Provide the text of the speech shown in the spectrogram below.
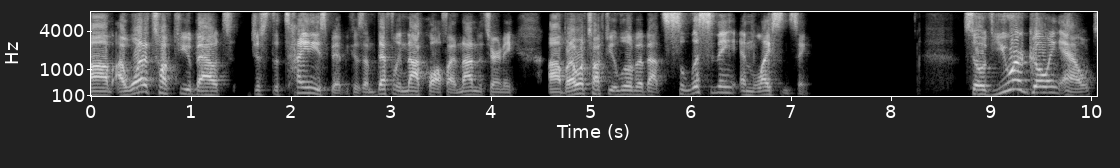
um, I want to talk to you about just the tiniest bit because I'm definitely not qualified. I'm not an attorney, uh, but I want to talk to you a little bit about soliciting and licensing. So, if you are going out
